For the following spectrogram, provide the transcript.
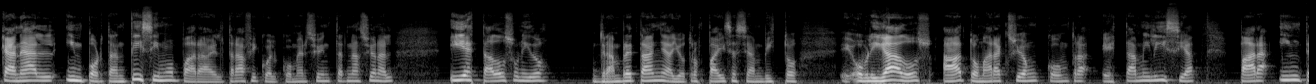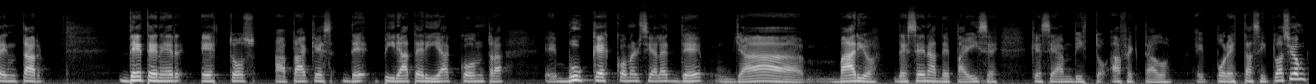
canal importantísimo para el tráfico, el comercio internacional y Estados Unidos, Gran Bretaña y otros países se han visto eh, obligados a tomar acción contra esta milicia para intentar detener estos ataques de piratería contra eh, buques comerciales de ya varios decenas de países que se han visto afectados eh, por esta situación.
